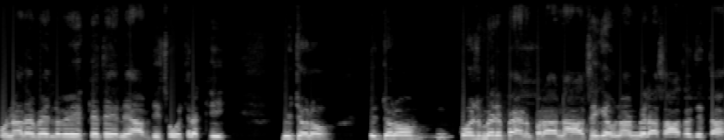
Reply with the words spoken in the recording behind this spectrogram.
ਉਹਨਾਂ ਦੇ ਬਿੱਲ ਵੇਖ ਕੇ ਤੇ ਇਹਨੇ ਆਪਦੀ ਸੋਚ ਰੱਖੀ ਵੀ ਚਲੋ ਤੇ ਚਲੋ ਕੁਝ ਮੇਰੇ ਭੈਣ ਭਰਾ ਨਾਲ ਸੀਗੇ ਉਹਨਾਂ ਨੇ ਮੇਰਾ ਸਾਥ ਦਿੱਤਾ।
